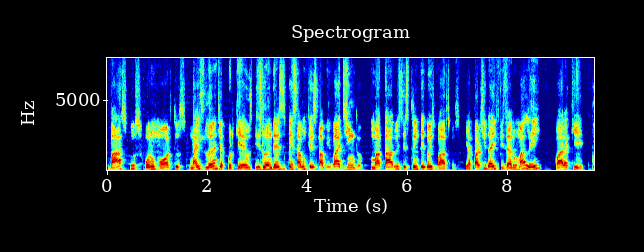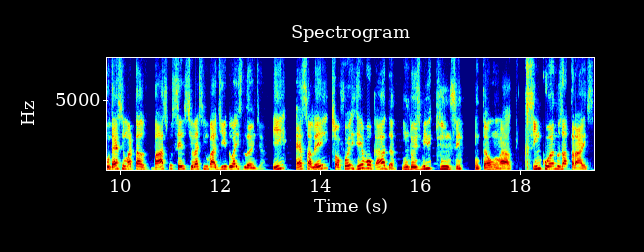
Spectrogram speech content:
bascos foram mortos na Islândia porque os islandeses pensavam que eles estavam invadindo. Mataram esses 32 bascos. E a partir daí fizeram uma lei para que pudessem matar bascos se eles tivessem invadido a Islândia. E essa lei só foi revogada em 2015. Então, há cinco anos atrás.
